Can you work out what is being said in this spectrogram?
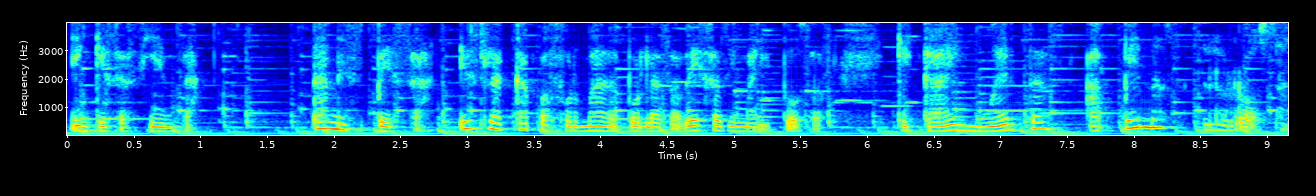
en que se asienta. Tan espesa es la capa formada por las abejas y mariposas que caen muertas apenas lo rozan.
